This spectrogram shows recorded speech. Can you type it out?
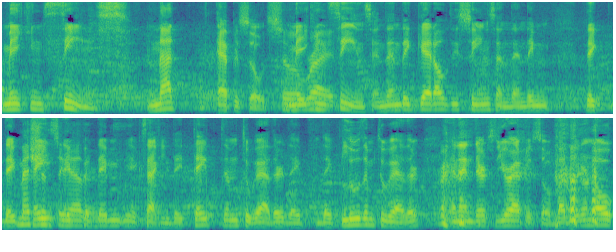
making scenes, not episodes, So, making right. scenes, and then they get all these scenes, and then they they they Mesh them together. They, they, exactly they tape them together, they they glue them together, and then there's your episode. But you don't know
